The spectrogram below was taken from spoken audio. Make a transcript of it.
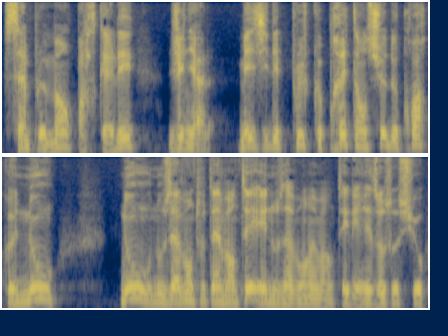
simplement parce qu'elle est géniale. Mais il est plus que prétentieux de croire que nous, nous, nous avons tout inventé et nous avons inventé les réseaux sociaux.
